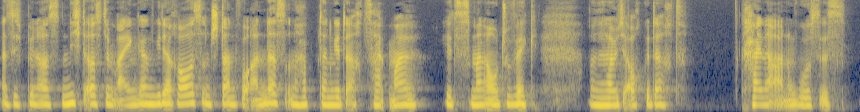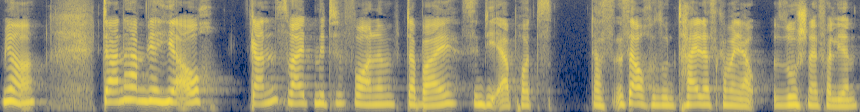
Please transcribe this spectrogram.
also ich bin aus, nicht aus dem Eingang wieder raus und stand woanders und habe dann gedacht, sag mal, jetzt ist mein Auto weg. Und dann habe ich auch gedacht, keine Ahnung, wo es ist. Ja. Dann haben wir hier auch ganz weit mit vorne dabei sind die AirPods. Das ist auch so ein Teil, das kann man ja so schnell verlieren.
